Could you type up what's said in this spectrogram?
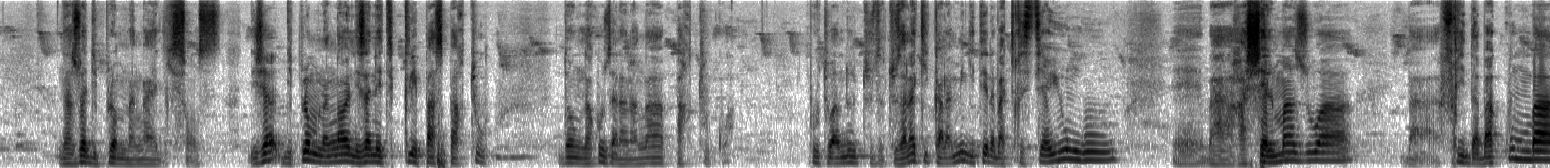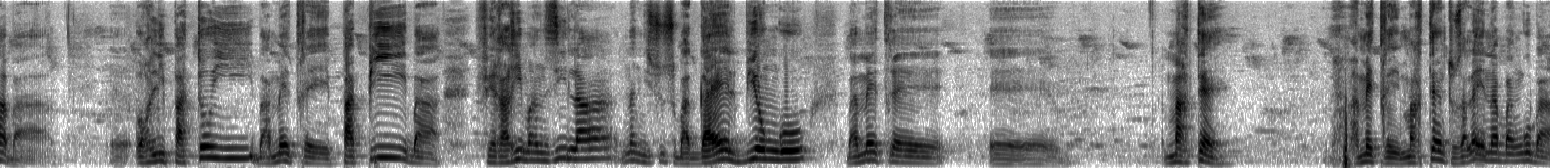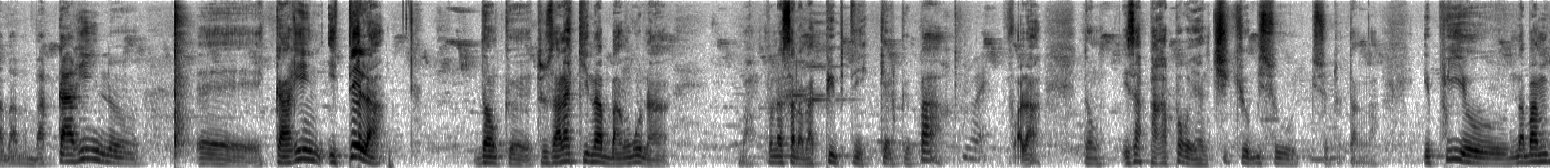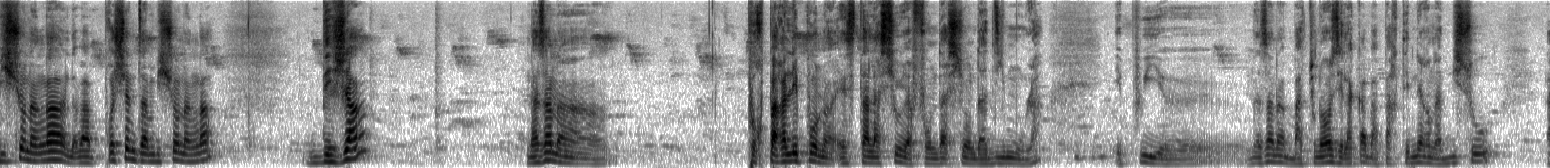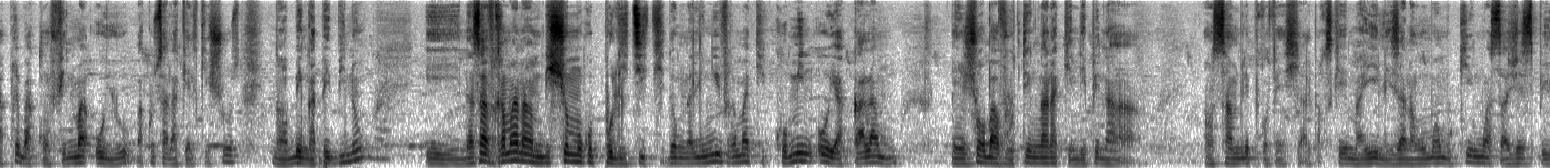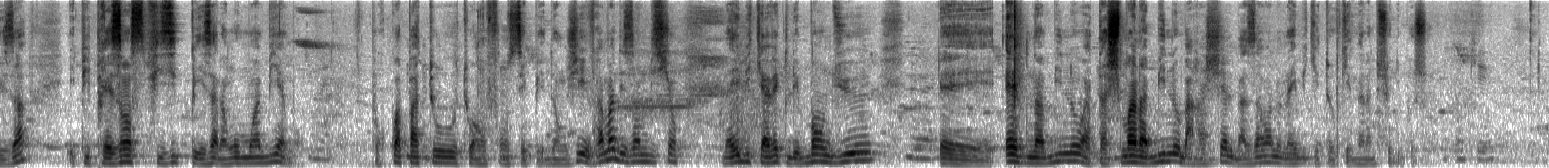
na zo diplôme na nga licence. Déjà diplôme na nga les années clé passe partout. Donc na kozala na nga partout quoi. pour toandu tozalaki kala mingi te na bachristien yungu eh, barachel mazwa bafrida bakumba ba eh, orli patoi bamaître papi baferrari manzila na lisusu bagael biongo bamaître eh, martin. Bamaître martin tozalaki na bango bakarine ba, ba eh, karine itela. Donc euh, tozalaki na bango na bon, mpona asala bapub te quelque part. Ouais. voilà. Donc eza par rapport ya ntiki oyo biso biso totanga. Et puis euh, na ambition déjà naza na pour parler mpona installation ya fondation dadi mula et puis euh, naza na bato na ozelaka bapartenaire na biso après baconfinement oyo bakosala quelque chose. Na obenga mpe bino et naza vraiment na ambition moko politique. Donc nalingi vraiment ke commune oyo ya kalamu un jour bavote nga nakende mpe na assemblée provinciale. Parce que mayele eza nango mwa moke sagesse mpe et puis présence physique mpe eza nango mwa bien bon. Pourquoi pas tout, enfoncer mpe donc j'ai vraiment des ambitions nayebi qu'avec le bon dieu aide na bino attachement na bino barachel baza wana nayebi ke tokenda na biso liboso Ok.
